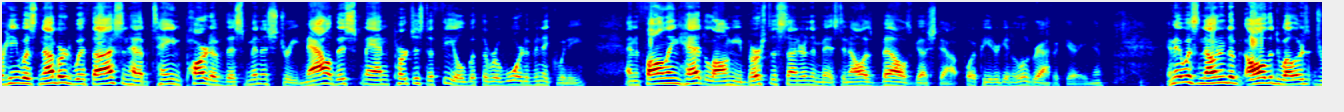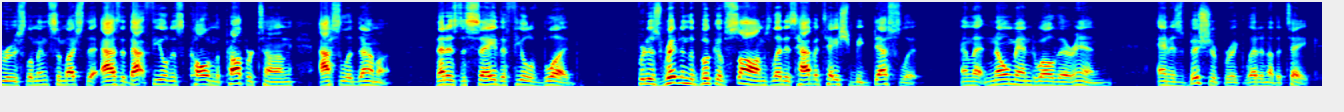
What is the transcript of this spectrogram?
For he was numbered with us and had obtained part of this ministry. Now this man purchased a field with the reward of iniquity. And falling headlong, he burst asunder in the midst, and all his bells gushed out. Boy, Peter getting a little graphic there, amen. And it was known unto all the dwellers at Jerusalem, insomuch that as that that field is called in the proper tongue Aceldama, that is to say, the field of blood. For it is written in the book of Psalms, Let his habitation be desolate, and let no man dwell therein, and his bishopric let another take.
